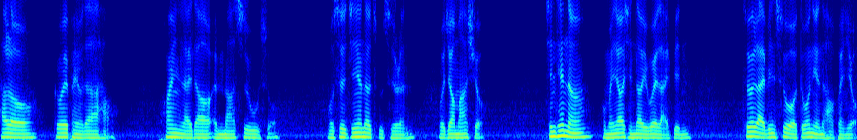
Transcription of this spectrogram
Hello，各位朋友，大家好，欢迎来到 M 八事务所。我是今天的主持人，我叫 Marshall。今天呢，我们邀请到一位来宾，这位来宾是我多年的好朋友，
